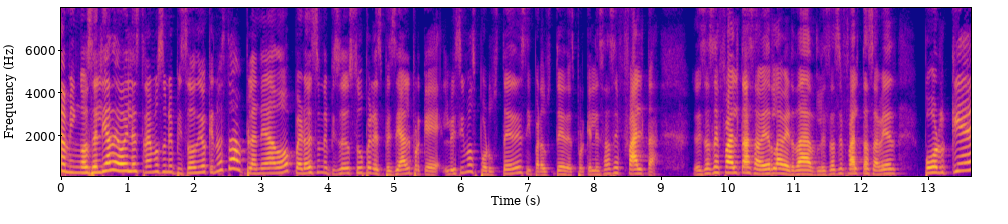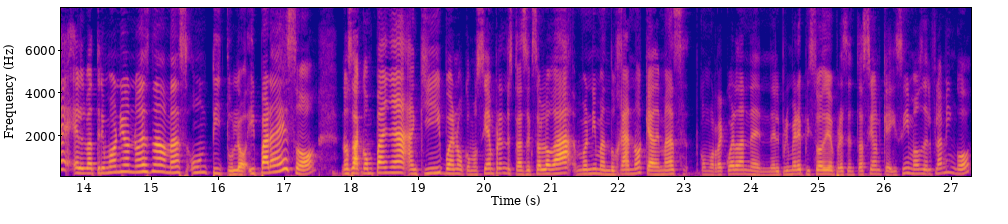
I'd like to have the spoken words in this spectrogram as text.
están flamingos? El día de hoy les traemos un episodio que no estaba planeado, pero es un episodio súper especial porque lo hicimos por ustedes y para ustedes, porque les hace falta, les hace falta saber la verdad, les hace falta saber por qué el matrimonio no es nada más un título. Y para eso nos acompaña aquí, bueno, como siempre, nuestra sexóloga Moni Mandujano, que además, como recuerdan en el primer episodio de presentación que hicimos del Flamingo,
